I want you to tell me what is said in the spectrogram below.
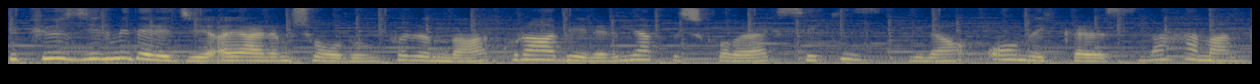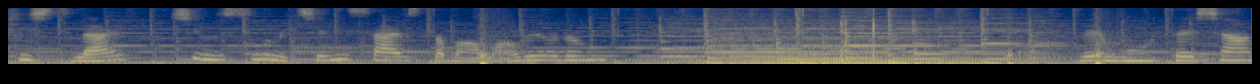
...220 dereceye ayarlamış olduğum fırında kurabiyelerim yaklaşık olarak 8 ila 10 dakika arasında hemen piştiler. Şimdi sunum için servis tabağıma alıyorum. Ve muhteşem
